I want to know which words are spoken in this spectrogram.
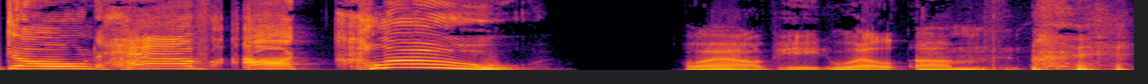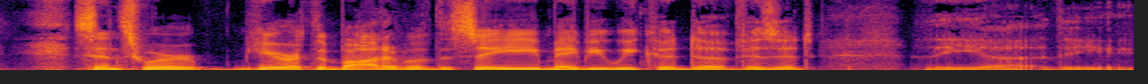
don't have a clue. Wow, Pete. Well, um, since we're here at the bottom of the sea, maybe we could uh, visit the uh, the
